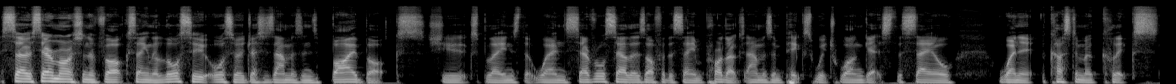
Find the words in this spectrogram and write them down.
So, Sarah Morrison of Vox saying the lawsuit also addresses Amazon's buy box. She explains that when several sellers offer the same product, Amazon picks which one gets the sale when it, a customer clicks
